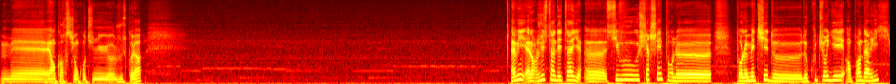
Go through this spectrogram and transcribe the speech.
Mais et encore si on continue euh, jusque-là. Ah oui, alors juste un détail, euh, si vous cherchez pour le métier de, couturier en Pandari,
